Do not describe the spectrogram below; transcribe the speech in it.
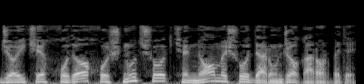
جایی که خدا خوشنود شد که نامش رو در اونجا قرار بده.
